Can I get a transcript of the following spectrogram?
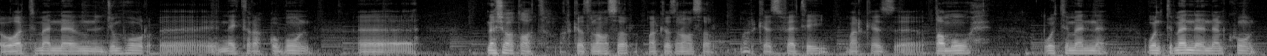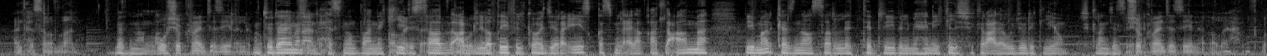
وأتمنى من الجمهور آه، إن يترقبون آه، نشاطات مركز ناصر، مركز ناصر مركز فتي، مركز آه، طموح. وأتمنى ونتمنى أن نكون عند حسن الظن. بإذن الله وشكرا جزيلا لكم. وأنتم دائما. عن حسن الظن أكيد. أستاذ عبد. اللطيف الكوهجي رئيس قسم العلاقات العامة بمركز ناصر للتدريب المهني كل الشكر على وجودك اليوم شكرا جزيلا شكرا جزيلا الله يحفظكم.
